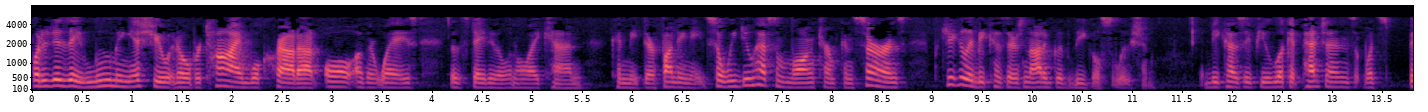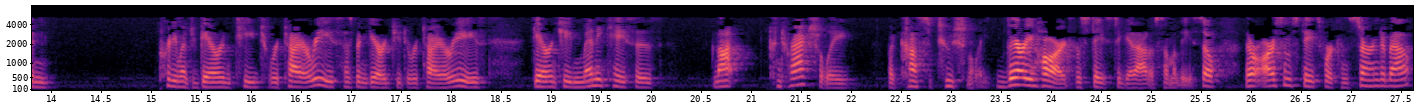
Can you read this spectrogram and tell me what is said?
but it is a looming issue and over time will crowd out all other ways that the state of Illinois can, can meet their funding needs. So we do have some long-term concerns, particularly because there's not a good legal solution. Because if you look at pensions, what's been pretty much guaranteed to retirees has been guaranteed to retirees, guaranteed in many cases, not contractually, but constitutionally. Very hard for states to get out of some of these. So there are some states we're concerned about.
